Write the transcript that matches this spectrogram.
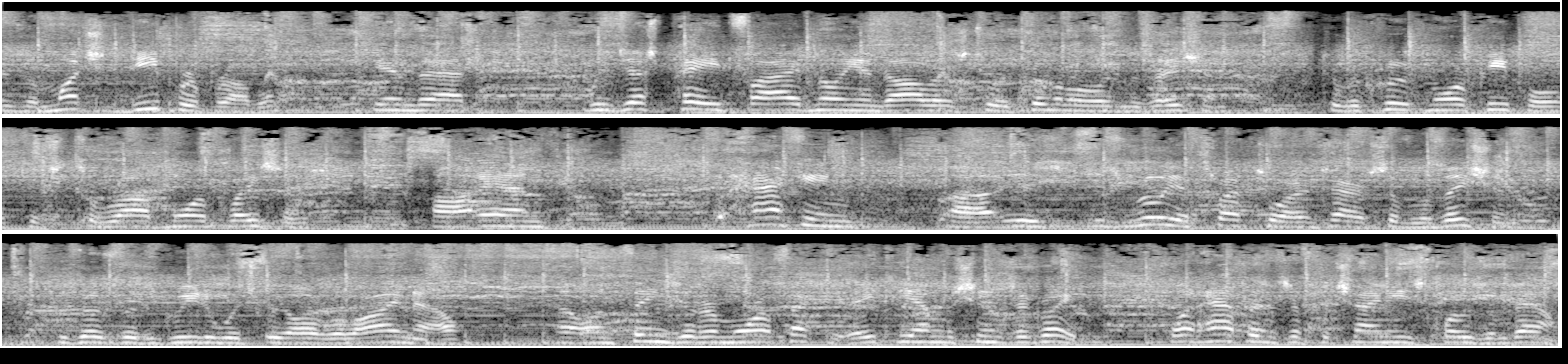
is a much deeper problem in that we just paid $5 million to a criminal organization to recruit more people to, to rob more places. Uh, and hacking uh, is, is really a threat to our entire civilization because of the degree to which we all rely now uh, on things that are more effective. ATM machines are great. What happens if the Chinese close them down?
